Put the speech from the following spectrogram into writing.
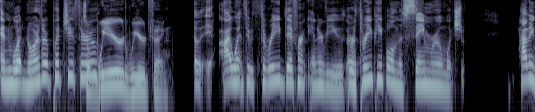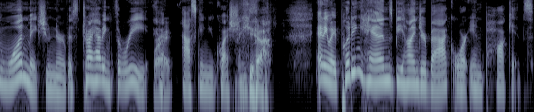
And what Northrop puts you through. It's a weird, weird thing. Uh, I went through three different interviews or three people in the same room, which having one makes you nervous. Try having three Right. asking you questions. Yeah. Anyway, putting hands behind your back or in pockets.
